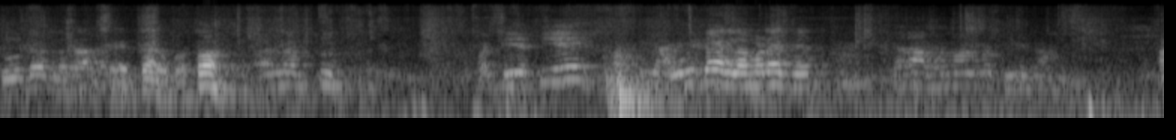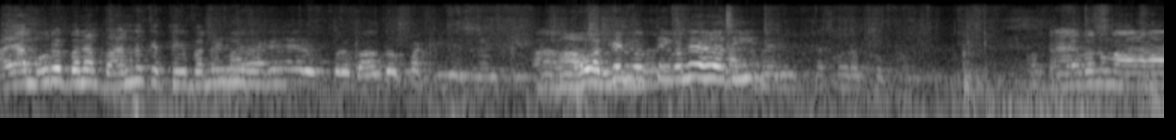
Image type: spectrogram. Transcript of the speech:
ਤੂੰ ਤਾਂ ਲਗਾ ਸ਼ਰਟ ਆ ਪਤਾ। ਪੱਟੀ ਰੱਖੀਏ ਉਹ ਢਾਗ ਲਾ ਮੜਾ ਫਿਰ। ਆਇਆ ਮੂਰੇ ਬਨ ਬੰਨ ਕਿੱਥੇ ਬੰਨਣੀ ਹੈ ਉੱਪਰ ਬੰਦੋ ਪੱਟੀ ਦੇ ਸਿਰ ਆਹੋ ਅੱਗੇ ਵੀ ਉੱਤੇ ਬੰਨੇ ਰੱਖੋ। ਉਹ ਡਰਾਈਵਰ ਨੂੰ ਮਾਰ ਹਾ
